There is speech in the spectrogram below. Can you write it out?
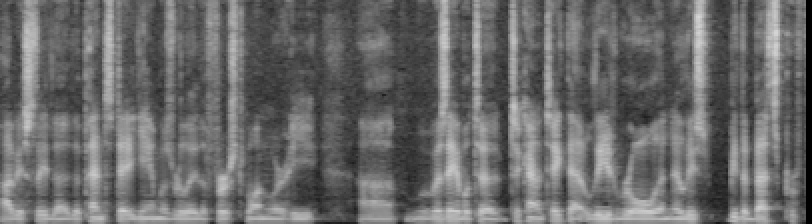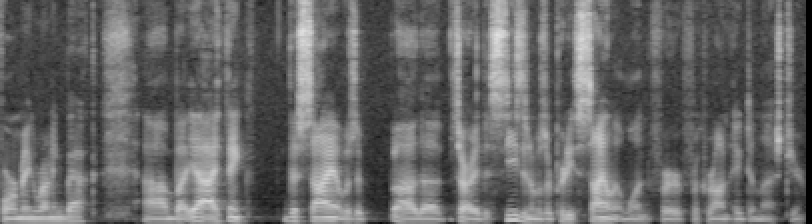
obviously the the Penn State game was really the first one where he uh, was able to to kind of take that lead role and at least be the best performing running back. Uh, but yeah, I think the silent was a uh, the sorry the season was a pretty silent one for for Karan Higdon last year.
